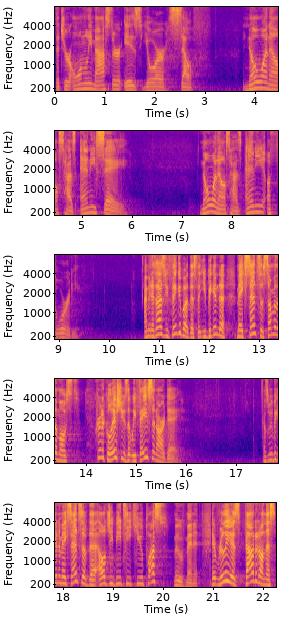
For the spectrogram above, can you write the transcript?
That your only master is yourself. No one else has any say. No one else has any authority. I mean, it's as you think about this that you begin to make sense of some of the most critical issues that we face in our day. As we begin to make sense of the LGBTQ plus movement, it, it really is founded on this,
